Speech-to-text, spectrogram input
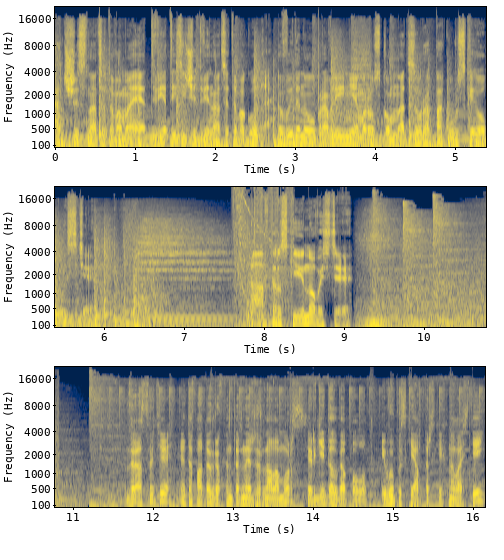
от 16 мая 2012 года. Выдано управлением Роскомнадзора по Курской области. Авторские новости. Здравствуйте, это фотограф интернет-журнала Морс Сергей Долгополов. И в выпуске авторских новостей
